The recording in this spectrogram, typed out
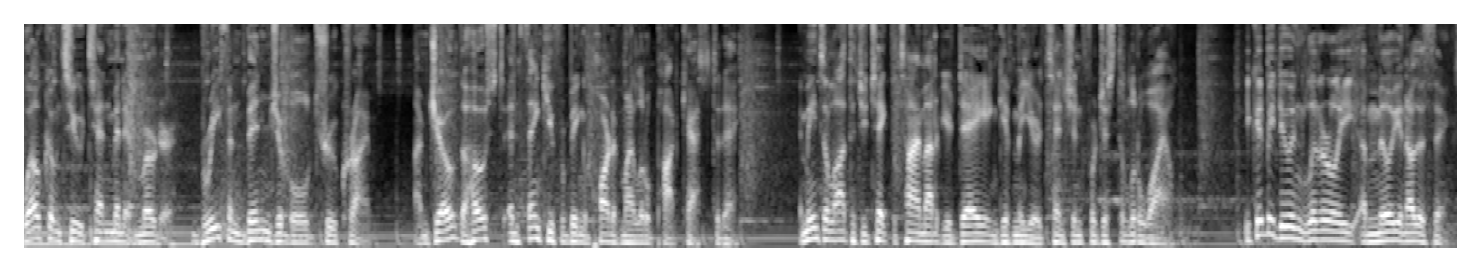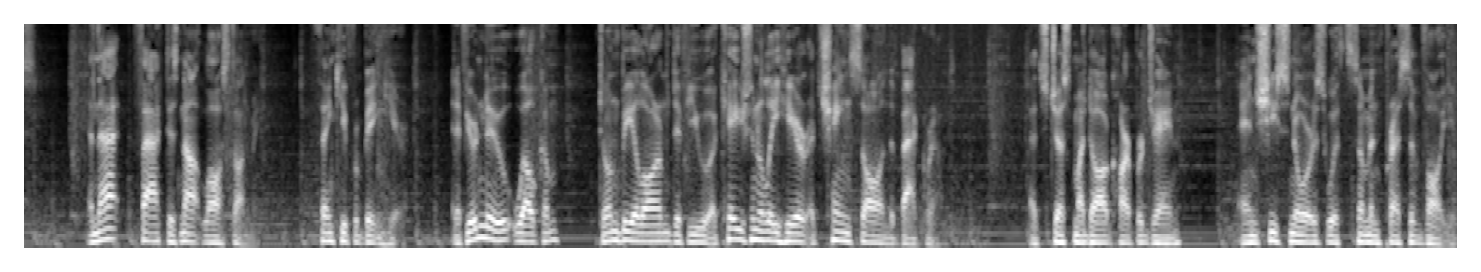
Welcome to 10 Minute Murder, brief and bingeable true crime. I'm Joe, the host, and thank you for being a part of my little podcast today. It means a lot that you take the time out of your day and give me your attention for just a little while. You could be doing literally a million other things, and that fact is not lost on me. Thank you for being here. And if you're new, welcome. Don't be alarmed if you occasionally hear a chainsaw in the background. That's just my dog, Harper Jane, and she snores with some impressive volume.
